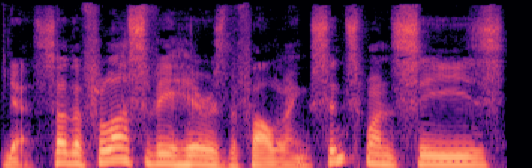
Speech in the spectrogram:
Yes. So the philosophy here is the following: since one sees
